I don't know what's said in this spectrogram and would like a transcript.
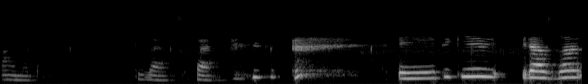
Anladım. Güzel, süper. ee, peki biraz da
